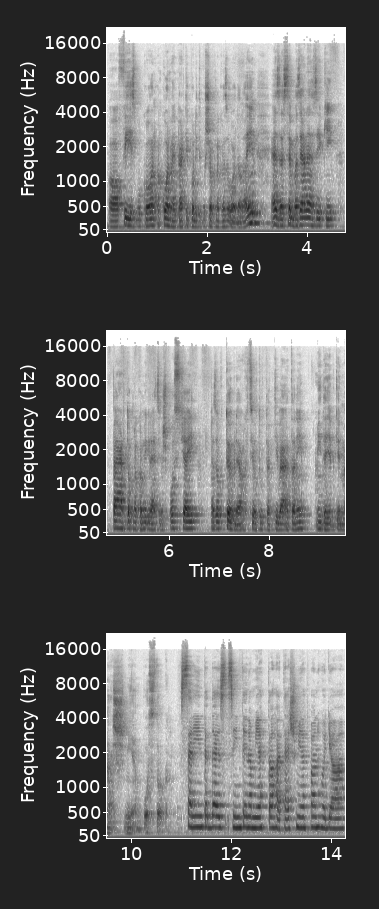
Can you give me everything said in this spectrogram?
a Facebookon a kormánypárti politikusoknak az oldalain. Ezzel szemben az ellenzéki pártoknak a migrációs posztjait, azok több reakciót tudtak kiváltani, mint egyébként más milyen posztok. Szerinted ez szintén amiatt a hatás miatt van, hogy a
